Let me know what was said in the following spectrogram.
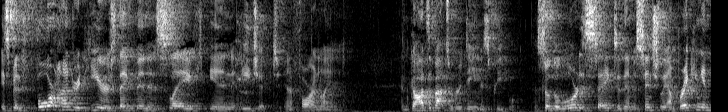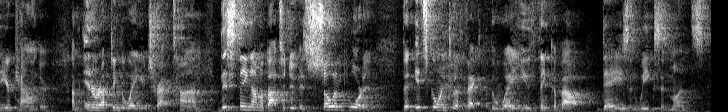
It's been 400 years they've been enslaved in Egypt, in a foreign land. And God's about to redeem his people. And so the Lord is saying to them essentially, I'm breaking into your calendar. I'm interrupting the way you track time. This thing I'm about to do is so important that it's going to affect the way you think about days and weeks and months.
